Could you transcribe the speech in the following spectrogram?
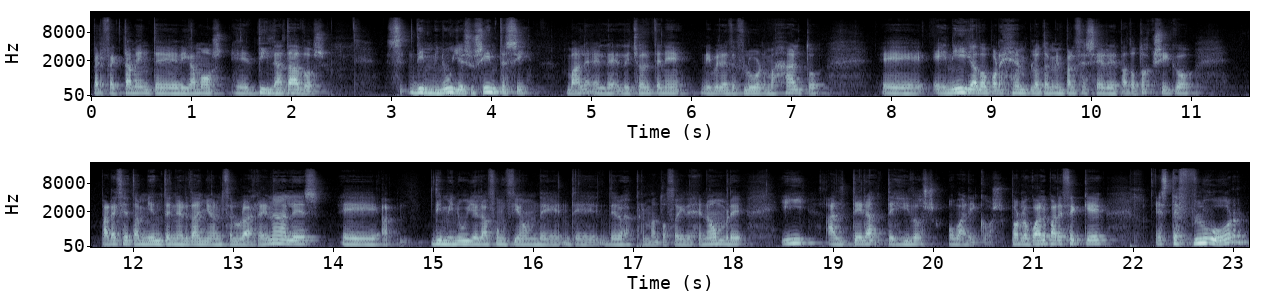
perfectamente, digamos, eh, dilatados, disminuye su síntesis, ¿vale? El, hecho de tener niveles de flúor más altos. Eh, en hígado, por ejemplo, también parece ser hepatotóxico. Parece también tener daño en células renales. Eh, disminuye la función de, los espermatozoides en hombre y altera tejidos ováricos. Por lo cual parece que este flúor,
